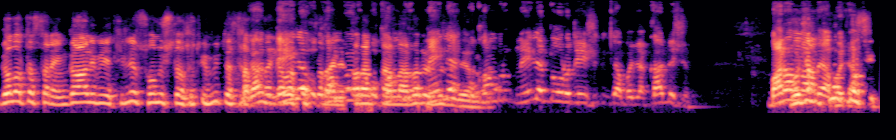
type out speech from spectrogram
Galatasaray'ın galibiyetiyle sonuçlanır. Ümit Okan Galatasaraylı taraftarlardan özür neyle, diliyorum. Okan Buruk neyle doğru değişiklik yapacak kardeşim? Baran'la Hocam mı çok yapacak? basit.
